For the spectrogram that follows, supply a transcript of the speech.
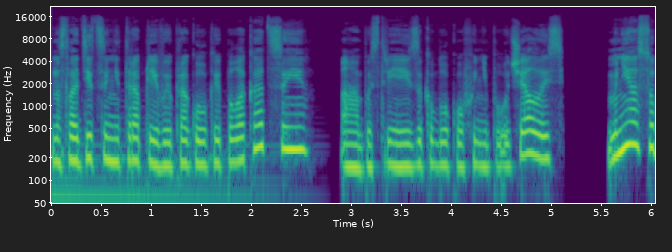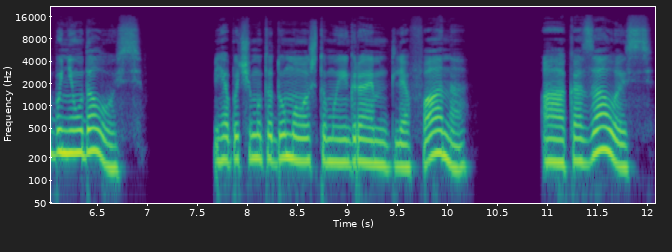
Насладиться неторопливой прогулкой по локации, а быстрее из-за каблуков и не получалось, мне особо не удалось. Я почему-то думала, что мы играем для фана, а оказалось,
